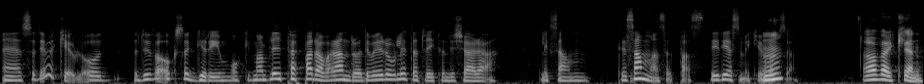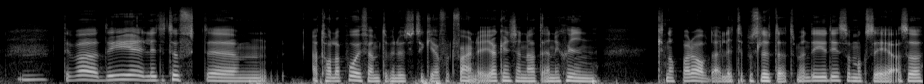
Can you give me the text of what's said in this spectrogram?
Eh, så det var kul. Och du var också grym och man blir peppad av varandra och det var ju roligt att vi kunde köra liksom tillsammans ett pass. Det är det som är kul mm. också. Ja, verkligen. Mm. Det, var, det är lite tufft um, att hålla på i 50 minuter tycker jag fortfarande. Jag kan känna att energin knoppar av där lite på slutet. Men det är ju det som också är, alltså,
